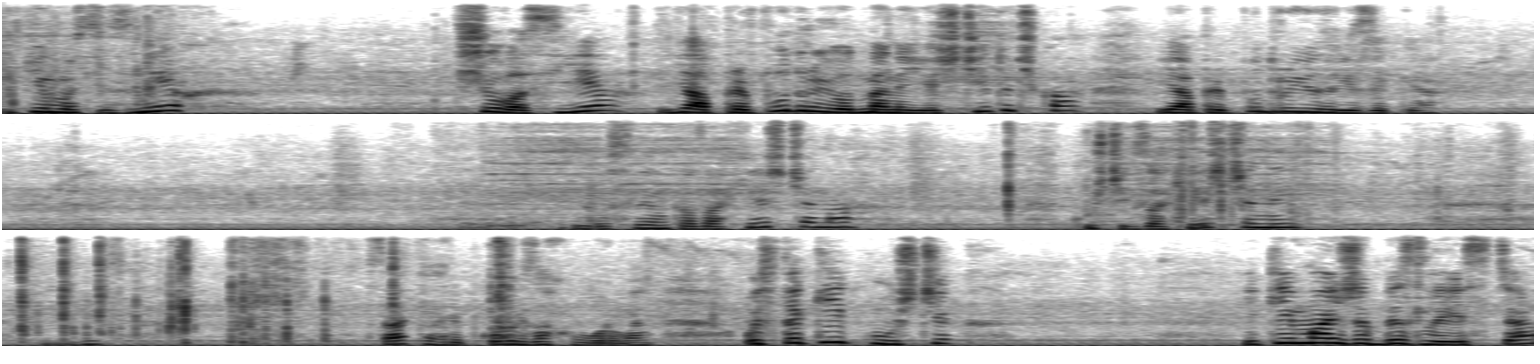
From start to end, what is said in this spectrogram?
якимось із них. Що у вас є? Я припудрую, от мене є щіточка, я припудрую зрізики. І рослинка захищена, кущик захищений всяких грибкових захворювань. Ось такий кущик який майже без листя.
